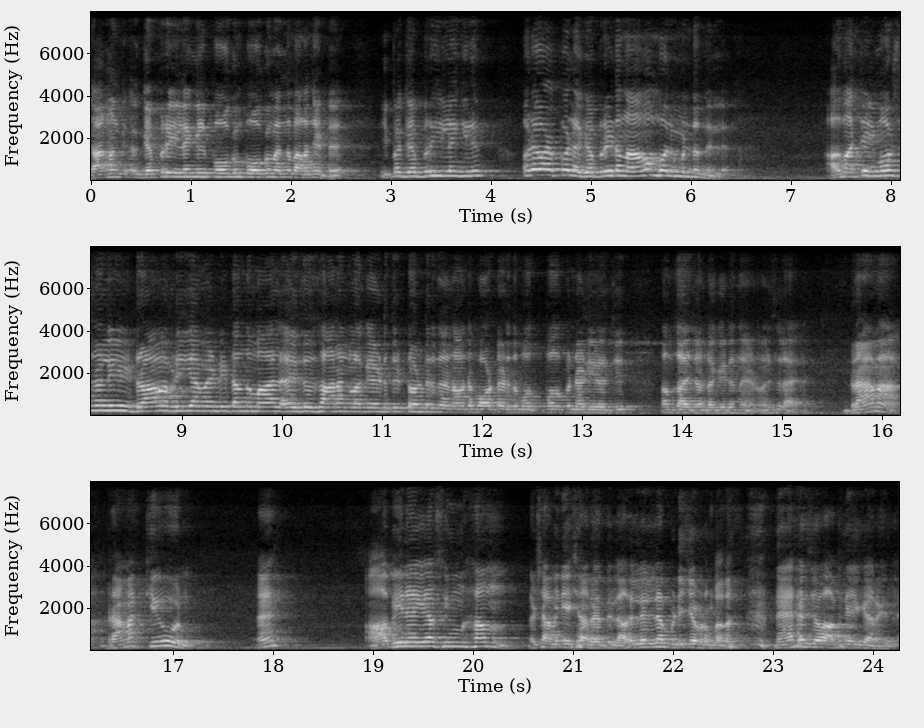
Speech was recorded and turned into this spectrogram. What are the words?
കാരണം ഗബ്രി ഇല്ലെങ്കിൽ പോകും പോകും എന്ന് പറഞ്ഞിട്ട് ഇപ്പൊ ഗബ്രി ഇല്ലെങ്കിലും ഒരു കുഴപ്പമില്ല. ഗബ്രിയുടെ നാമം പോലും മിണ്ടുന്നില്ല. അത് മറ്റേ ഇമോഷണലി ഡ്രാമ പിടിക്കാൻ വേണ്ടിയിട്ട് അന്ന് മാല ഇത് സാധനങ്ങളൊക്കെ എടുത്തിട്ടോണ്ടിരുന്നതാണ്. അവന്റെ ഫോട്ടോ എടുത്ത് പുതപ്പിന്റെ അടിയിൽ വെച്ച് സംസാരിച്ചോണ്ടൊക്കെ ഇരുന്നതാണ്. മനസ്സിലായോ? ഡ്രാമ ഡ്രാമ ക്യൂൺ ഏ? അഭിനയ സിംഹം. പക്ഷെ അഭിനയിക്കാൻ അറിയത്തില്ല. അതിലെല്ലാം പിടിക്കപ്പെടേണ്ടത് നേരെ ചോ അഭിനയിക്കാൻ അറിയില്ല.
